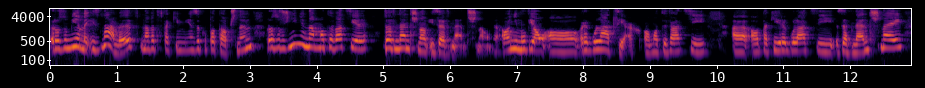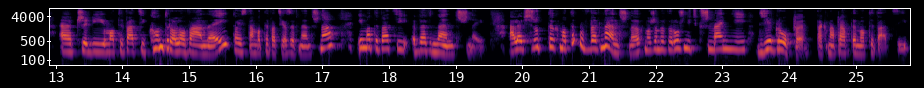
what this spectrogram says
rozumiemy i znamy, nawet w takim języku potocznym, rozróżnienie na motywację wewnętrzną i zewnętrzną. Oni mówią o regulacjach, o motywacji, e, o takiej regulacji zewnętrznej, e, czyli motywacji kontrolowanej, to jest ta motywacja zewnętrzna, i motywacji wewnętrznej. Ale wśród tych motywów wewnętrznych możemy wyróżnić przynajmniej dwie grupy tak naprawdę motywacji.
